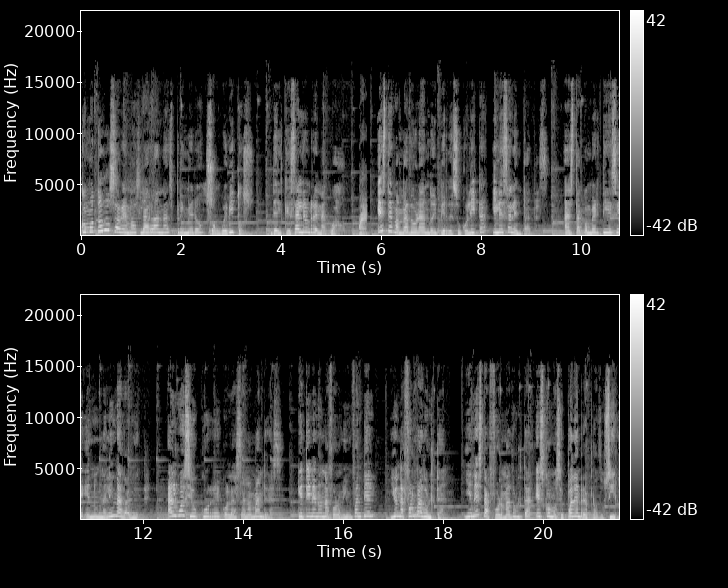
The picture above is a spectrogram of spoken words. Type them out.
Como todos sabemos, las ranas primero son huevitos, del que sale un renacuajo. Este va madurando y pierde su colita y le salen patas, hasta convertirse en una linda ranita. Algo así ocurre con las salamandras, que tienen una forma infantil y una forma adulta. Y en esta forma adulta es como se pueden reproducir.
